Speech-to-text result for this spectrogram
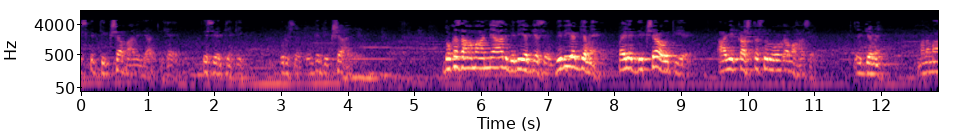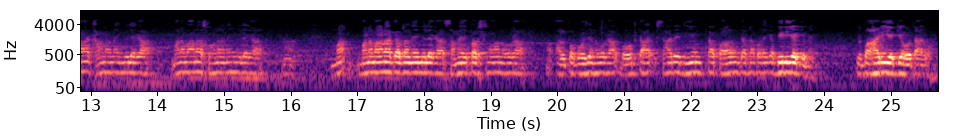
इसकी दीक्षा मानी जाती है। इस यज्ञ की पुरुष यज्ञ की दीक्षा है। दुख सामान्य विधि यज्ञ से। विधि यज्ञ में पहले दीक्षा होती है। आगे कष्ट शुरू होगा वहाँ से। यज्ञ में मनमाना खाना नहीं मिलेगा मनमाना सोना नहीं मिलेगा हाँ, मनमाना करना नहीं मिलेगा समय पर स्नान होगा अल्प भोजन होगा बहुत का सारे नियम का पालन करना पड़ेगा विधि यज्ञ में, जो बाहरी यज्ञ होता है वहाँ।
